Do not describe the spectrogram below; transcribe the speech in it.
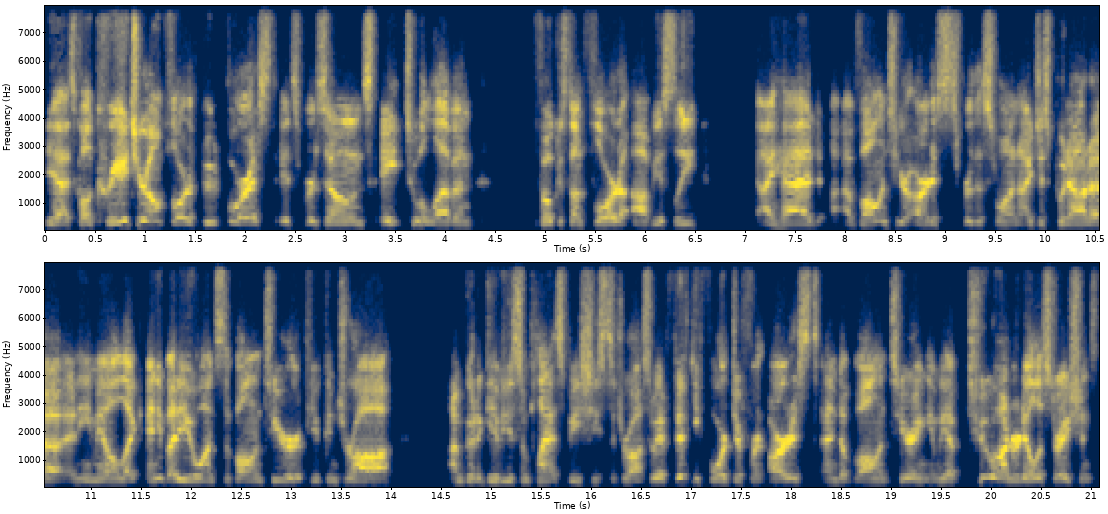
Yeah, it's called Create Your Own Florida Food Forest. It's for zones 8 to 11, focused on Florida, obviously. I had volunteer artists for this one. I just put out a, an email like anybody who wants to volunteer, if you can draw, I'm going to give you some plant species to draw. So we have 54 different artists end up volunteering, and we have 200 illustrations.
